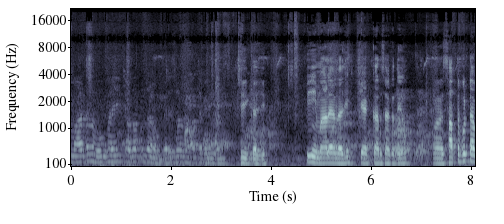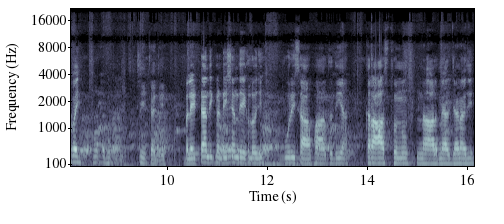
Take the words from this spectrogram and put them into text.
ਮਾਡਲ ਹੋਊਗਾ ਜੀ 14 15 ਹੋਊ ਮੇਰੇ ਹਿਸਾਬ ਨਾਲ ਤਕਰੀਬਨ। ਠੀਕ ਹੈ ਜੀ। ਭੀਮ ਵਾਲਿਆਂ ਦਾ ਜੀ ਚੈੱਕ ਕਰ ਸਕਦੇ ਹੋ। 7 ਫੁੱਟ ਆ ਬਾਈ? 7 ਫੁੱਟ। ਠੀਕ ਹੈ ਜੀ। ਬਲੇਟਾਂ ਦੀ ਕੰਡੀਸ਼ਨ ਦੇਖ ਲਓ ਜੀ ਪੂਰੀ ਸਾਫ਼ ਹਾਲਤ ਦੀ ਆ। ਕਰਾਸ ਤੁਹਾਨੂੰ ਨਾਲ ਮਿਲ ਜਾਣਾ ਜੀ।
